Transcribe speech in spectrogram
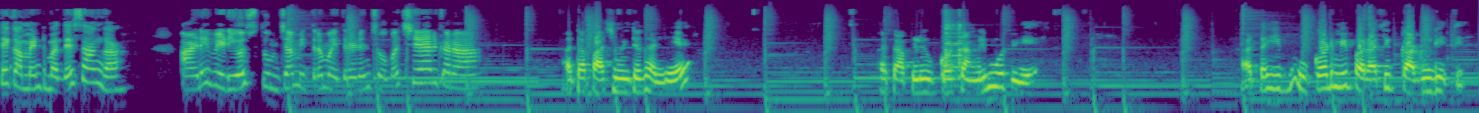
ते कमेंटमध्ये सांगा. आणि व्हिडिओज तुमच्या मित्रमैत्रिणींसोबत शेअर करा. आता पाच मिनिटं झाली आहे. आता आपली उकड चांगली मोडली आहे. आता ही उकड मी परातीत काढून घेते.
